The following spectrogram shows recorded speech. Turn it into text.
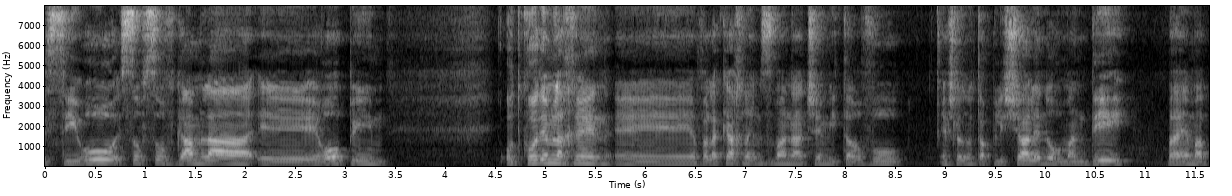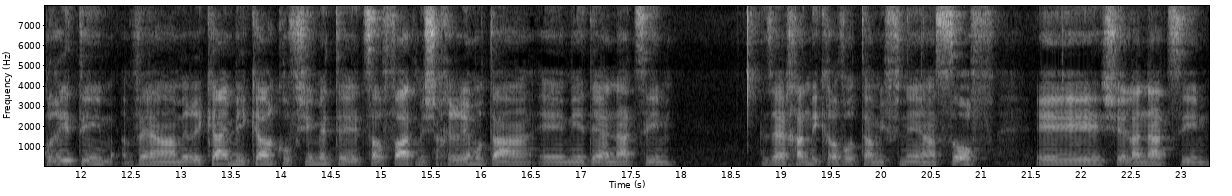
סייעו סוף סוף גם לאירופים עוד קודם לכן, אבל לקח להם זמן עד שהם התערבו. יש לנו את הפלישה לנורמנדי בהם הבריטים והאמריקאים בעיקר כובשים את צרפת, משחררים אותה מידי הנאצים. זה אחד מקרבות המפנה, הסוף של הנאצים.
